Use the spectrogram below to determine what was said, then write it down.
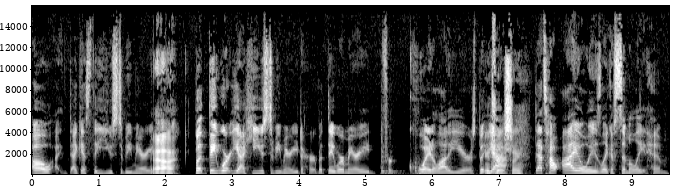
Oh, I, I guess they used to be married. Ah, But they were, yeah, he used to be married to her, but they were married for quite a lot of years. But yeah, interesting. that's how I always like assimilate him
